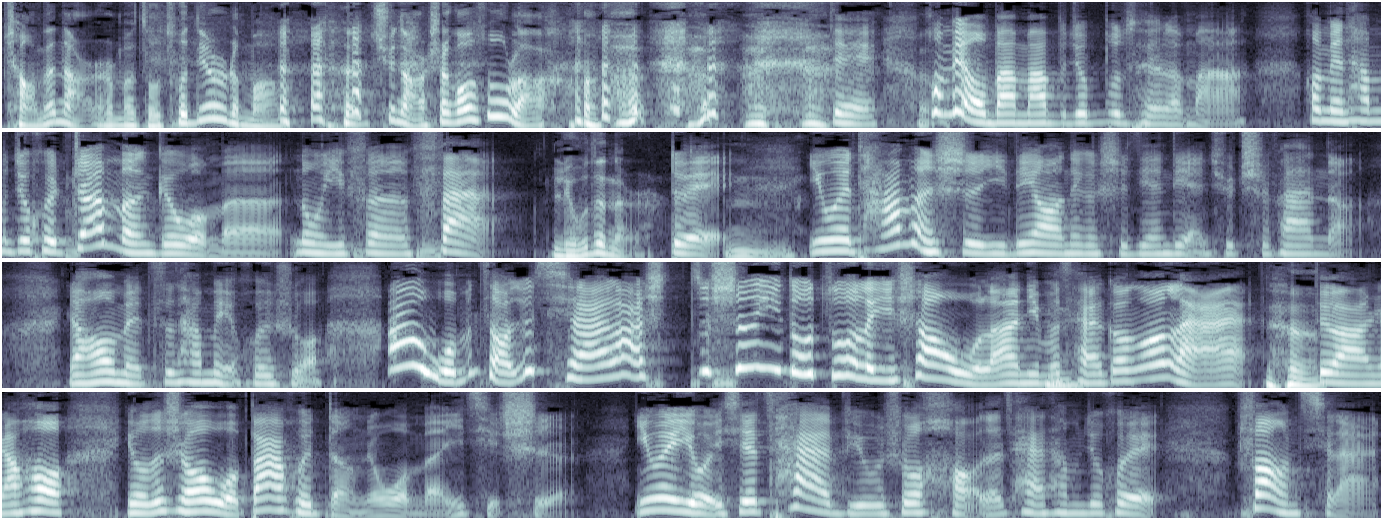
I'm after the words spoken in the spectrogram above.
厂在哪儿是吗？走错地儿了吗？去哪儿上高速了？对，后面我爸妈不就不催了吗？后面他们就会专门给我们弄一份饭，留在那儿？对，嗯，因为他们是一定要那个时间点去吃饭的。然后每次他们也会说啊，我们早就起来了，这生意都做了一上午了，你们才刚刚来，对吧？然后有的时候我爸会等着我们一起吃，因为有一些菜，比如说好的菜，他们就会放起来，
